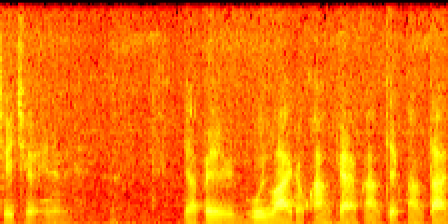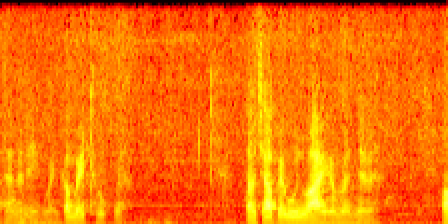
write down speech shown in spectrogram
เฉยๆนั่นเองอย่าไปวุ่นวายกับความแก่ความเจ็บความตายเท่านั้นเองมันก็ไม่ทุกข์แล้วเราชอบไปวุ่นวายกับมันใช่ไหมพอ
